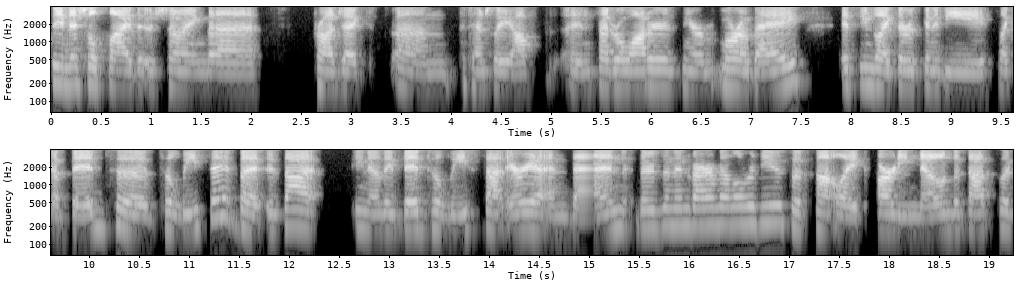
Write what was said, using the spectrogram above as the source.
the initial slide that was showing the project um, potentially off in federal waters near Morro Bay, it seemed like there was going to be like a bid to to lease it. But is that you know they bid to lease that area and then there's an environmental review. So it's not like already known that that's a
